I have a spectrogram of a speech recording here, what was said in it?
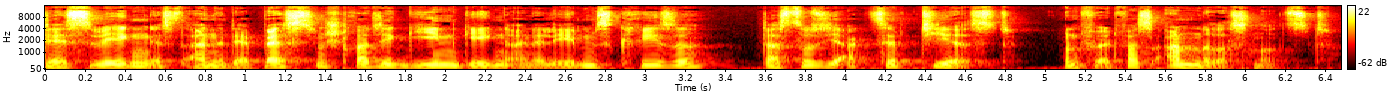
Deswegen ist eine der besten Strategien gegen eine Lebenskrise, dass du sie akzeptierst und für etwas anderes nutzt.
